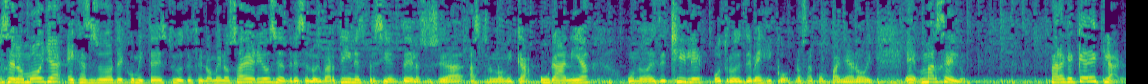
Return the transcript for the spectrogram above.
Marcelo Moya, ex asesor del Comité de Estudios de Fenómenos Aéreos, y Andrés Eloy Martínez, presidente de la Sociedad Astronómica Urania, uno desde Chile, otro desde México, nos acompañan hoy. Eh, Marcelo, para que quede claro,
